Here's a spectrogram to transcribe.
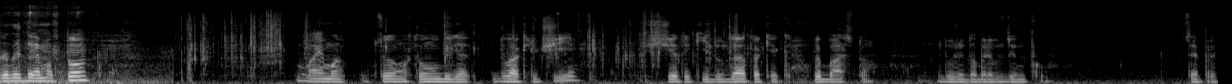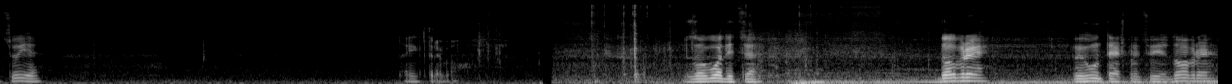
Заведемо авто. Маємо у цього автомобіля два ключі. Ще такий додаток, як Webasto. Дуже добре взимку. Все працює. Так як треба. Заводиться добре. Двигун теж працює добре.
